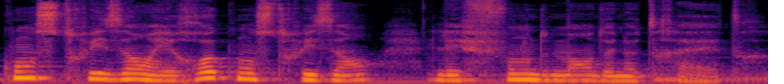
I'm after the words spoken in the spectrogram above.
construisant et reconstruisant les fondements de notre être.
